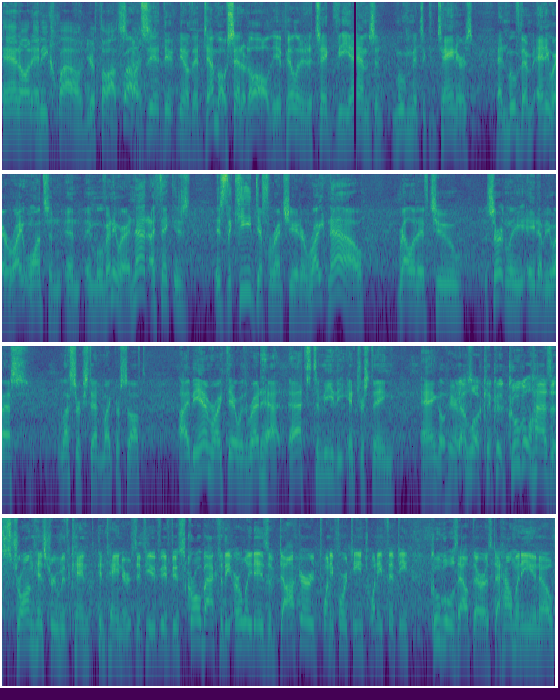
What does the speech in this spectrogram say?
and on any cloud. Your thoughts, Well, the, the, you know, the demo said it all. The ability to take VMs and move them into containers and move them anywhere, write once and, and, and move anywhere. And that, I think, is, is the key differentiator right now relative to certainly AWS, lesser extent Microsoft, IBM right there with Red Hat. That's to me the interesting angle here. Yeah, look, Google has a strong history with containers. If you, if you scroll back to the early days of Docker, 2014, 2015, Google's out there as to how many, you know,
